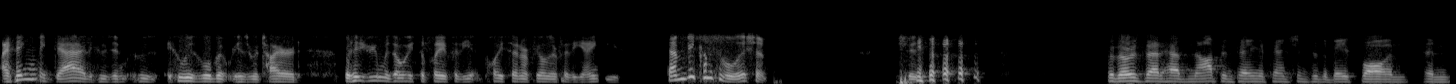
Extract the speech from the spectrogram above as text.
I think my dad, who's in, who's who is a little bit is retired, but his dream was always to play for the play center fielder for the Yankees. That may come to fruition. For those that have not been paying attention to the baseball, and and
